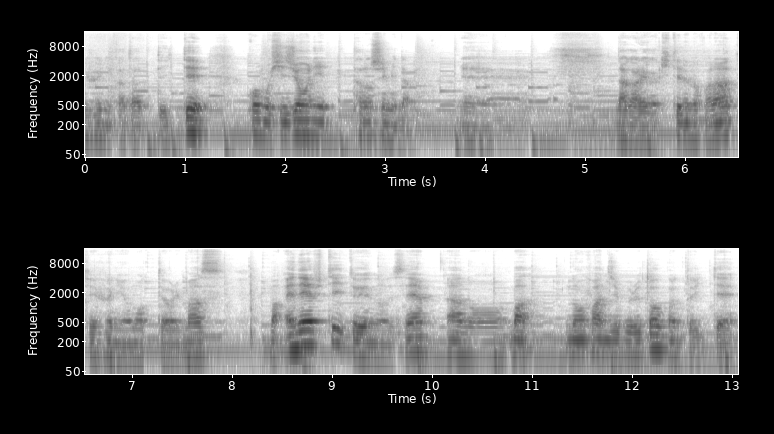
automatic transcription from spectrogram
いうふうに語っていてこれも非常に楽しみな、えー流れが来てるのかなというふうに思っております。まあ、NFT というのをですね、あのまあ、 non-fungible token といって、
